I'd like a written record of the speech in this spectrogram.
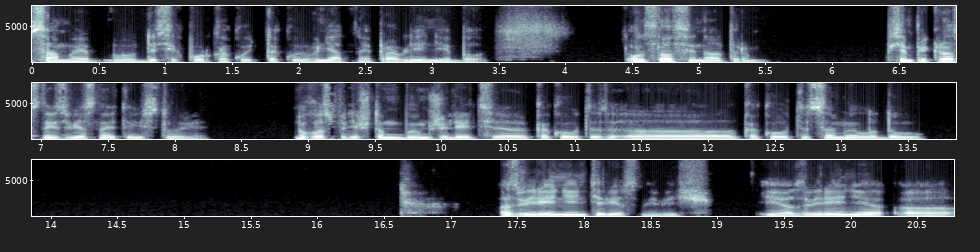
самое э, до сих пор какое-то такое внятное правление было, он стал сенатором. Всем прекрасно известна эта история. Но, Господи, что мы будем жалеть э, какого-то э, какого-то Самуэла Доу? Озверение – интересная вещь. И озверение, э,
